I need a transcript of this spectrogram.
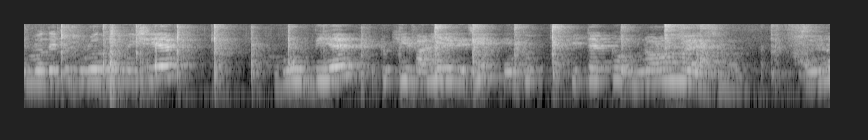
এর মধ্যে একটু গুঁড়ো দুধ মিশিয়ে, গুড় দিয়ে একটু ক্ষীর বানিয়ে রেখেছি, কিন্তু ক্ষীরটা একটু নরম হয়ে গেছিল। ওই জন্য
